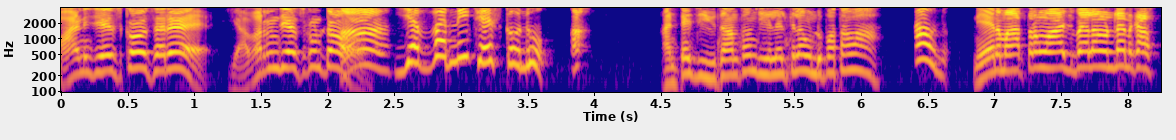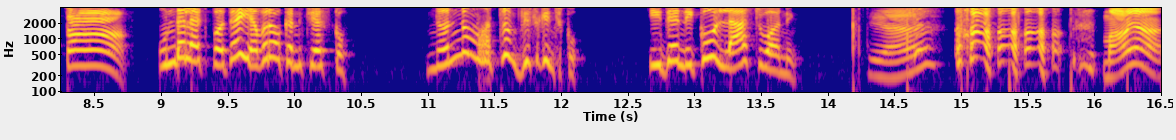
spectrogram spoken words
వాణ్ణి చేసుకో సరే. ఎవరిని చేసుకుంటావు? ఆ, ఎవ్వరినీ చేసుకోను. అంటే జీవితాంతం జయలలితలా ఉండిపోతావా? అవును. నేను మాత్రం వాజ్పేయిలా ఉండడానికి కష్టం. ఉండలేకపోతే ఎవరో ఒకరిని చేసుకో. నన్ను మాత్రం విసిగించుకో. ఇదే నీకు లాస్ట్ వార్నింగ్ మామయ్య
